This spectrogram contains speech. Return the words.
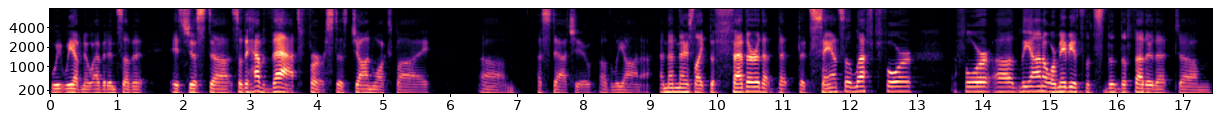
we, we have no evidence of it. It's just uh, so they have that first as Jon walks by um, a statue of Lyanna, and then there's like the feather that that that Sansa left for for uh, Lyanna, or maybe it's the the, the feather that um,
